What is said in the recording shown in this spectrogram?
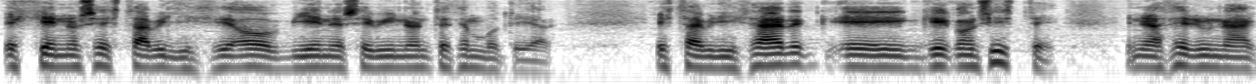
es que no se estabilizó bien ese vino antes de embotellar. Estabilizar, eh, ¿en qué consiste? En hacer una,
